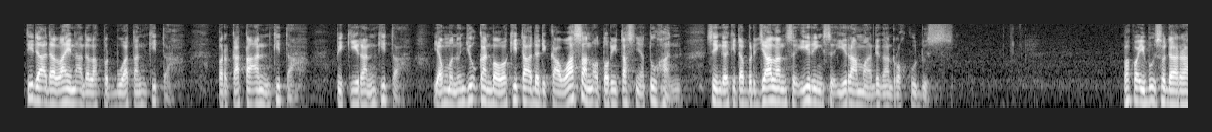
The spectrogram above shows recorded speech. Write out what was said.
tidak ada lain adalah perbuatan kita, perkataan kita, pikiran kita yang menunjukkan bahwa kita ada di kawasan otoritasnya Tuhan sehingga kita berjalan seiring seirama dengan Roh Kudus. Bapak Ibu Saudara,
